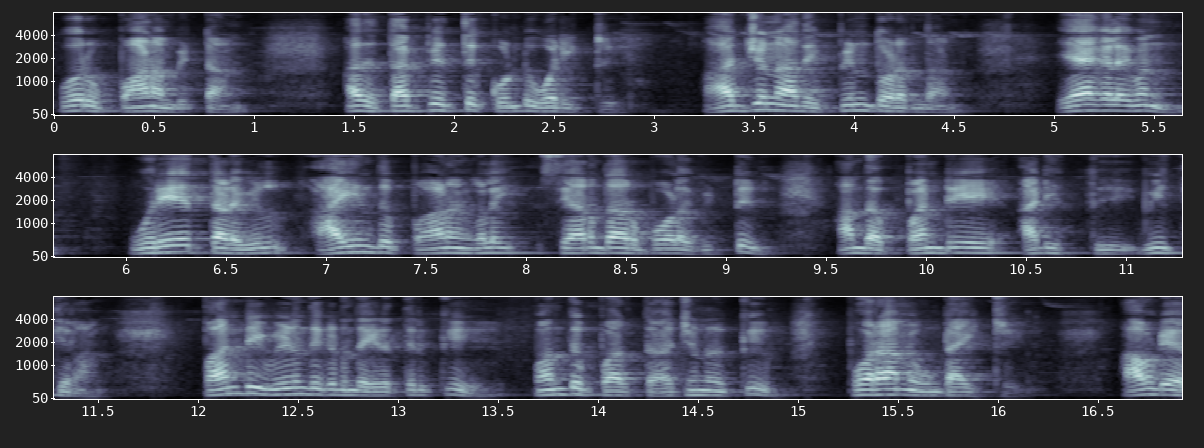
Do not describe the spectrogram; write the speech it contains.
ஒரு பானம் விட்டான். அது தப்பித்து கொண்டு ஓடிற்று. அர்ஜுன் அதை பின்தொடர்ந்தான். ஏகலைவன் ஒரே தடவில் ஐந்து பானங்களை சேர்ந்தார் போல விட்டு அந்த பன்றியை அடித்து வீழ்த்தினான். பன்றி விழுந்து கிடந்த இடத்திற்கு வந்து பார்த்த அர்ஜுனனுக்கு பொறாமை உண்டாயிற்று. அவனுடைய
